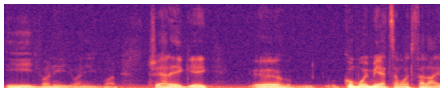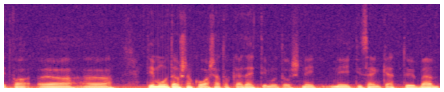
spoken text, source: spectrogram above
Így van, így van, így van. És eléggé komoly mérce volt felállítva Timóteusnak, olvassátok el 1 Timóteus 4.12-ben.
